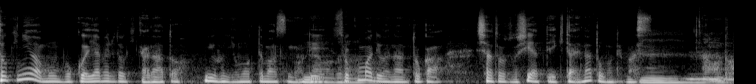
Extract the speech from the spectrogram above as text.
時にはもう僕は辞める時かなというふうに思ってますのでそこまではなんとか社長としてやっていきたいなと思ってます。なるほど。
